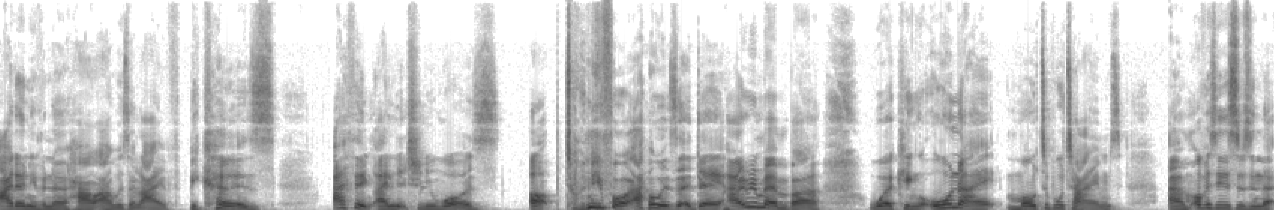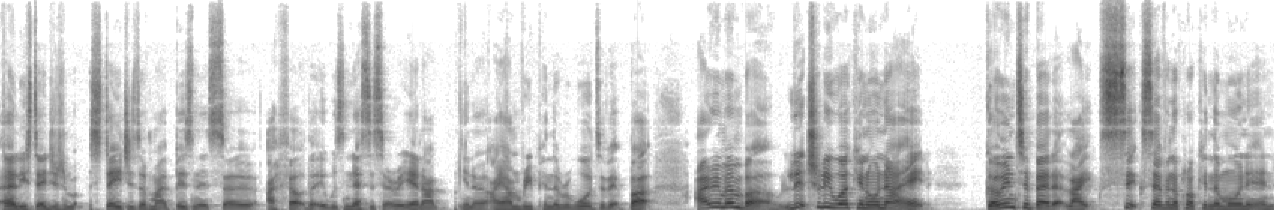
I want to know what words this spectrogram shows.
i don't even know how i was alive because i think i literally was up 24 hours a day. I remember working all night multiple times um, obviously this was in the early stages stages of my business so i felt that it was necessary and i you know i am reaping the rewards of it. But i remember literally working all night going to bed at like six seven o'clock in the morning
